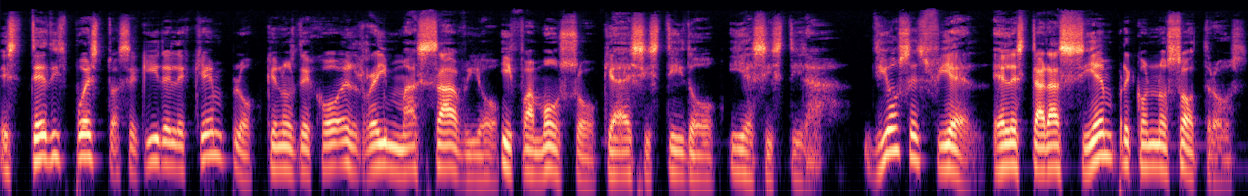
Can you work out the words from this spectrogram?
Esté dispuesto a seguir el ejemplo que nos dejó el rey más sabio y famoso que ha existido y existirá. Dios es fiel, Él estará siempre con nosotros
